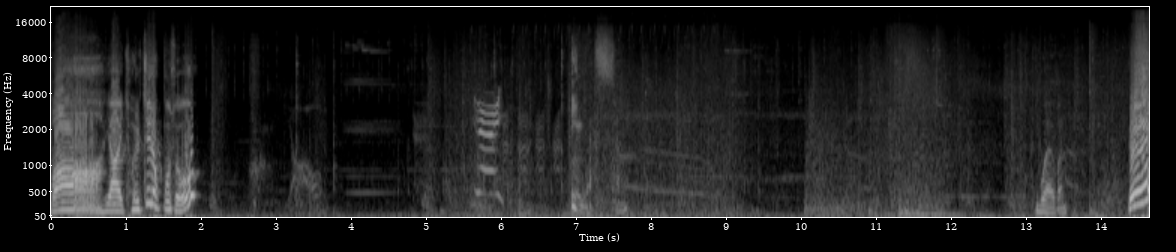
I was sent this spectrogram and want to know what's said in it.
와, 야, 이 절제력 보소? 이 녀석. 뭐야 이건? 에?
